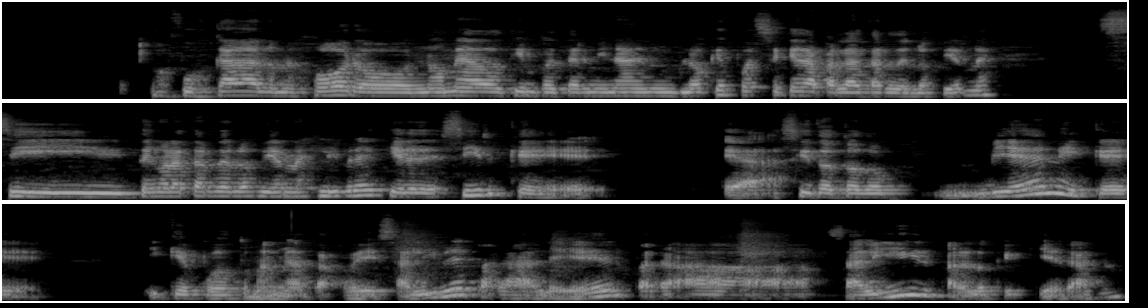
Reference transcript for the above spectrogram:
ofuscada a lo mejor o no me ha dado tiempo de terminar en un bloque, pues se queda para la tarde de los viernes. Si tengo la tarde de los viernes libre, quiere decir que ha sido todo bien y que, y que puedo tomarme la tarde esa libre para leer, para salir, para lo que quiera, ¿no?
